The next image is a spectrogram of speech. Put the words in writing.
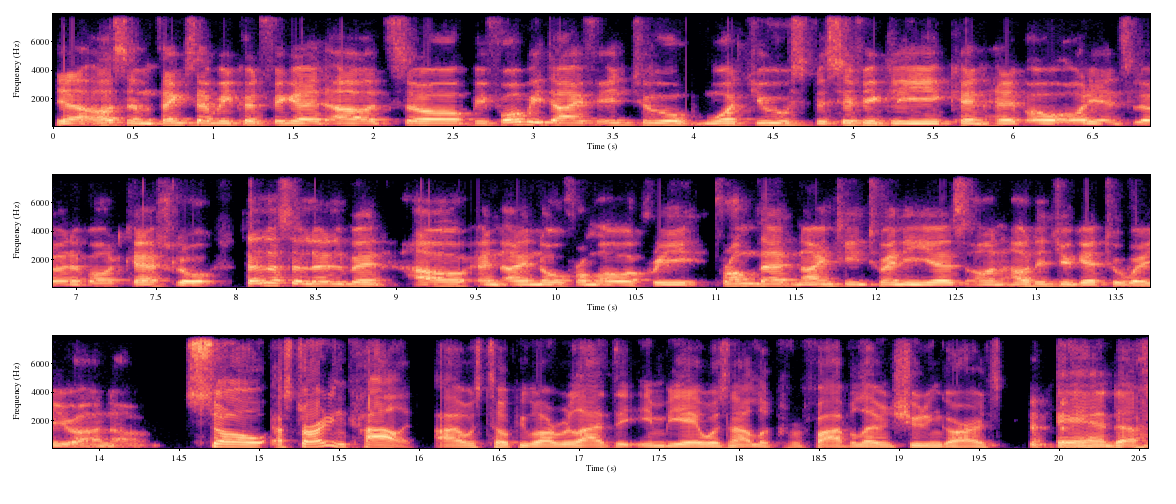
Yeah, awesome. Thanks that we could figure it out. So, before we dive into what you specifically can help our audience learn about cash flow, tell us a little bit how, and I know from our pre, from that 19, 20 years on, how did you get to where you are now? So I started in college. I always tell people I realized the NBA was not looking for 5'11 shooting guards. And uh,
